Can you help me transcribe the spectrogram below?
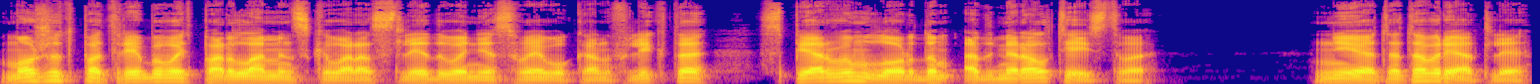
может потребовать парламентского расследования своего конфликта с первым лордом Адмиралтейства? Нет, это вряд ли.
